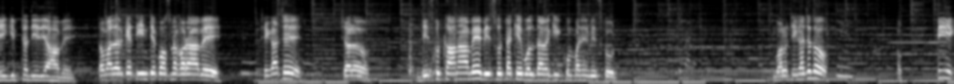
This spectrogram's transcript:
এই গিফটটা দিয়ে দেওয়া হবে। তোমাদেরকে তিনটে প্রশ্ন করা হবে। ঠিক আছে? চলো। বিস্কুট খাওয়ানো হবে বিস্কুটটা খেয়ে বলতে হবে কি কোম্পানির বিস্কুট। বলো ঠিক আছে তো? সৌভিক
